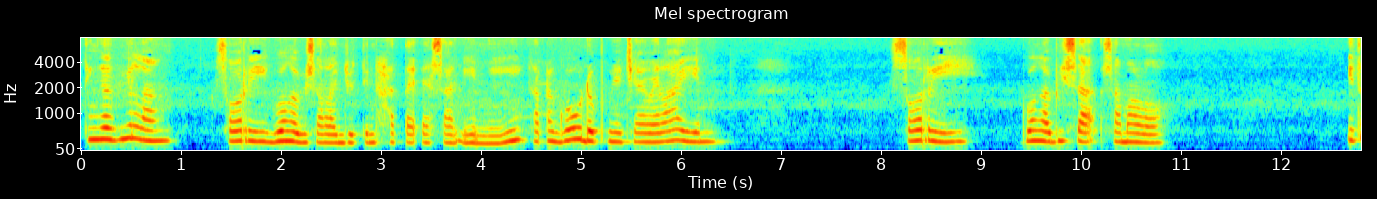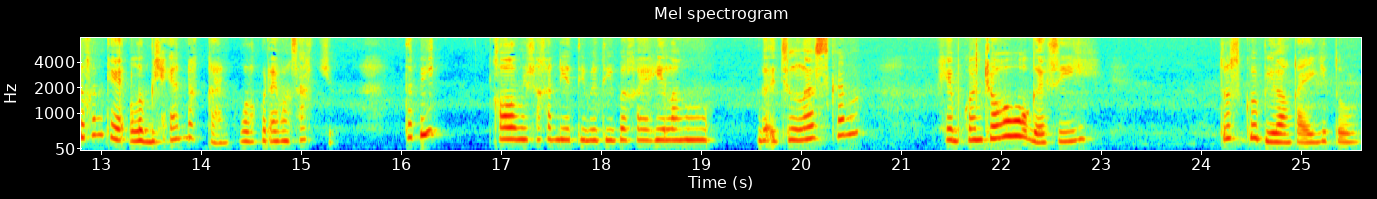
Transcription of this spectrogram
tinggal bilang sorry gue nggak bisa lanjutin HTSan ini karena gue udah punya cewek lain. Sorry gue nggak bisa sama lo. Itu kan kayak lebih enak kan walaupun emang sakit. Tapi kalau misalkan dia tiba-tiba kayak hilang nggak jelas kan kayak bukan cowok gak sih? Terus gue bilang kayak gitu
